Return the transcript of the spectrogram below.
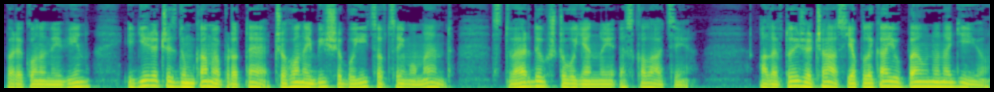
переконаний він, і, ділячись думками про те, чого найбільше боїться в цей момент, ствердив, що воєнної ескалації. Але в той же час я плекаю певну надію,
